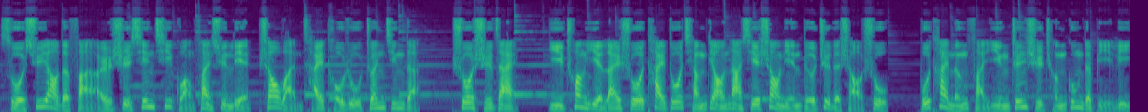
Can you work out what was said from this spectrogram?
所需要的反而是先期广泛训练，稍晚才投入专精的。说实在，以创业来说，太多强调那些少年得志的少数，不太能反映真实成功的比例。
